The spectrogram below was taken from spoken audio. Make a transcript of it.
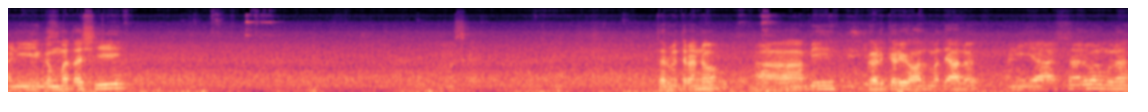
आणि गंमत अशी नमस्कार. तर मित्रांनो मी गडकरी हॉलमध्ये आलो आहे आणि या सर्व मुलं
